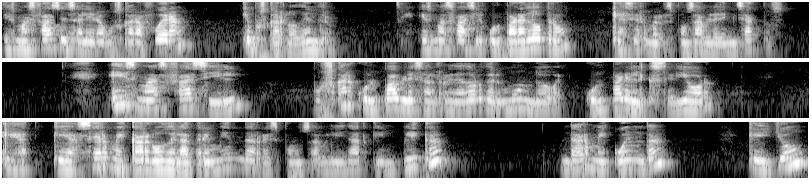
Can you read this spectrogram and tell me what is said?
Es más fácil salir a buscar afuera que buscarlo dentro. Es más fácil culpar al otro que hacerme responsable de mis actos. Es más fácil buscar culpables alrededor del mundo, culpar el exterior, que, que hacerme cargo de la tremenda responsabilidad que implica darme cuenta que yo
